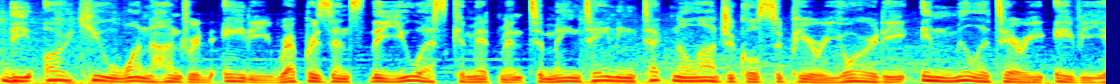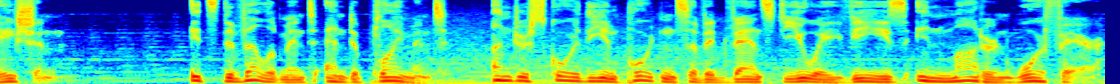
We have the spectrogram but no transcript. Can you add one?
the RQ-180 represents the U.S. commitment to maintaining technological superiority in military aviation its development and deployment underscore the importance of advanced UAVs in modern warfare,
